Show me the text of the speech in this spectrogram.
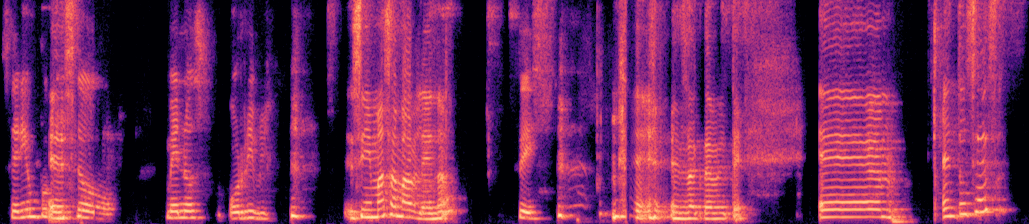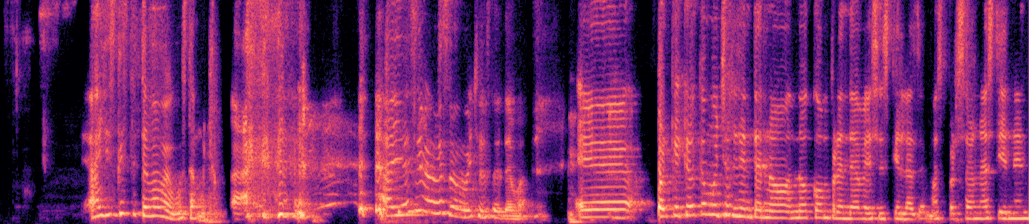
sería un poquito menos horrible. Sí, más amable, ¿no? Sí. Exactamente. Em, entonces, ay, es que este tema me gusta mucho. Ay, sí me gusta mucho este tema. Eh, porque creo que mucha gente no, no comprende a veces que las demás personas tienen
